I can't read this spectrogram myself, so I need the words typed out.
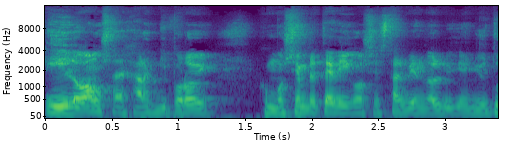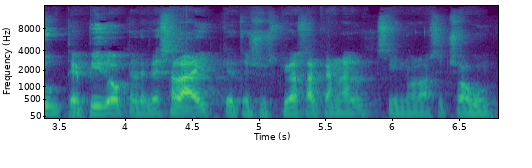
Y lo vamos a dejar aquí por hoy. Como siempre te digo, si estás viendo el vídeo en YouTube, te pido que le des a like, que te suscribas al canal si no lo has hecho aún,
